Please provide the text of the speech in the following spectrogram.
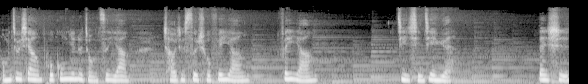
我们就像蒲公英的种子一样，朝着四处飞扬，飞扬。渐行渐远，但是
